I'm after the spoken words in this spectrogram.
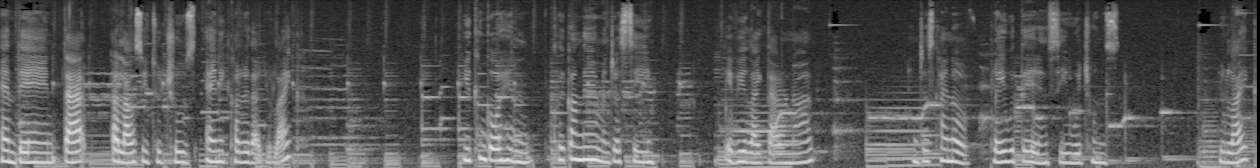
And then that allows you to choose any color that you like. You can go ahead and click on them and just see if you like that or not. And just kind of play with it and see which ones you like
